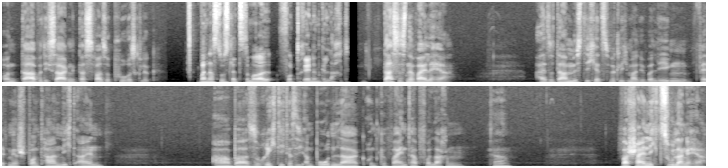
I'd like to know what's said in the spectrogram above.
Und da würde ich sagen, das war so pures Glück. Wann hast du das letzte Mal vor Tränen gelacht? Das ist eine Weile her. Also da müsste ich jetzt wirklich mal überlegen, fällt mir spontan nicht ein. Aber so richtig, dass ich am Boden lag und geweint habe vor Lachen, ja, wahrscheinlich zu lange her.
